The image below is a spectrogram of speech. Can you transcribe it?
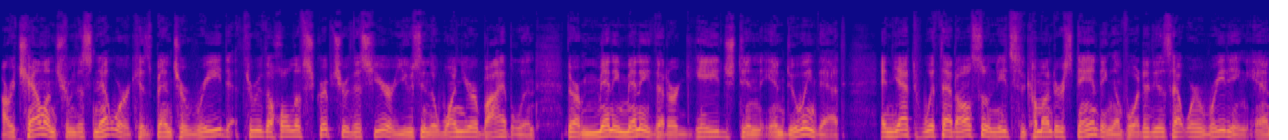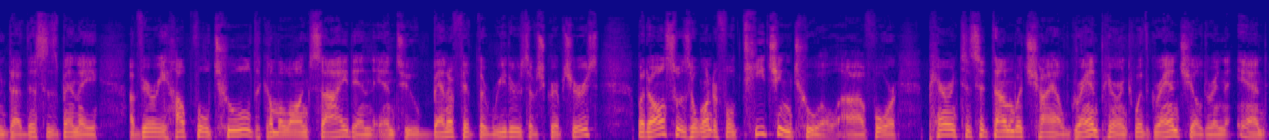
our challenge from this network has been to read through the whole of Scripture this year using the one year Bible. And there are many, many that are engaged in, in doing that. And yet, with that also needs to come understanding of what it is that we're reading. And uh, this has been a, a very helpful tool to come alongside and, and to benefit the readers of scriptures, but also is a wonderful teaching tool uh, for parent to sit down with child, grandparent with grandchildren, and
